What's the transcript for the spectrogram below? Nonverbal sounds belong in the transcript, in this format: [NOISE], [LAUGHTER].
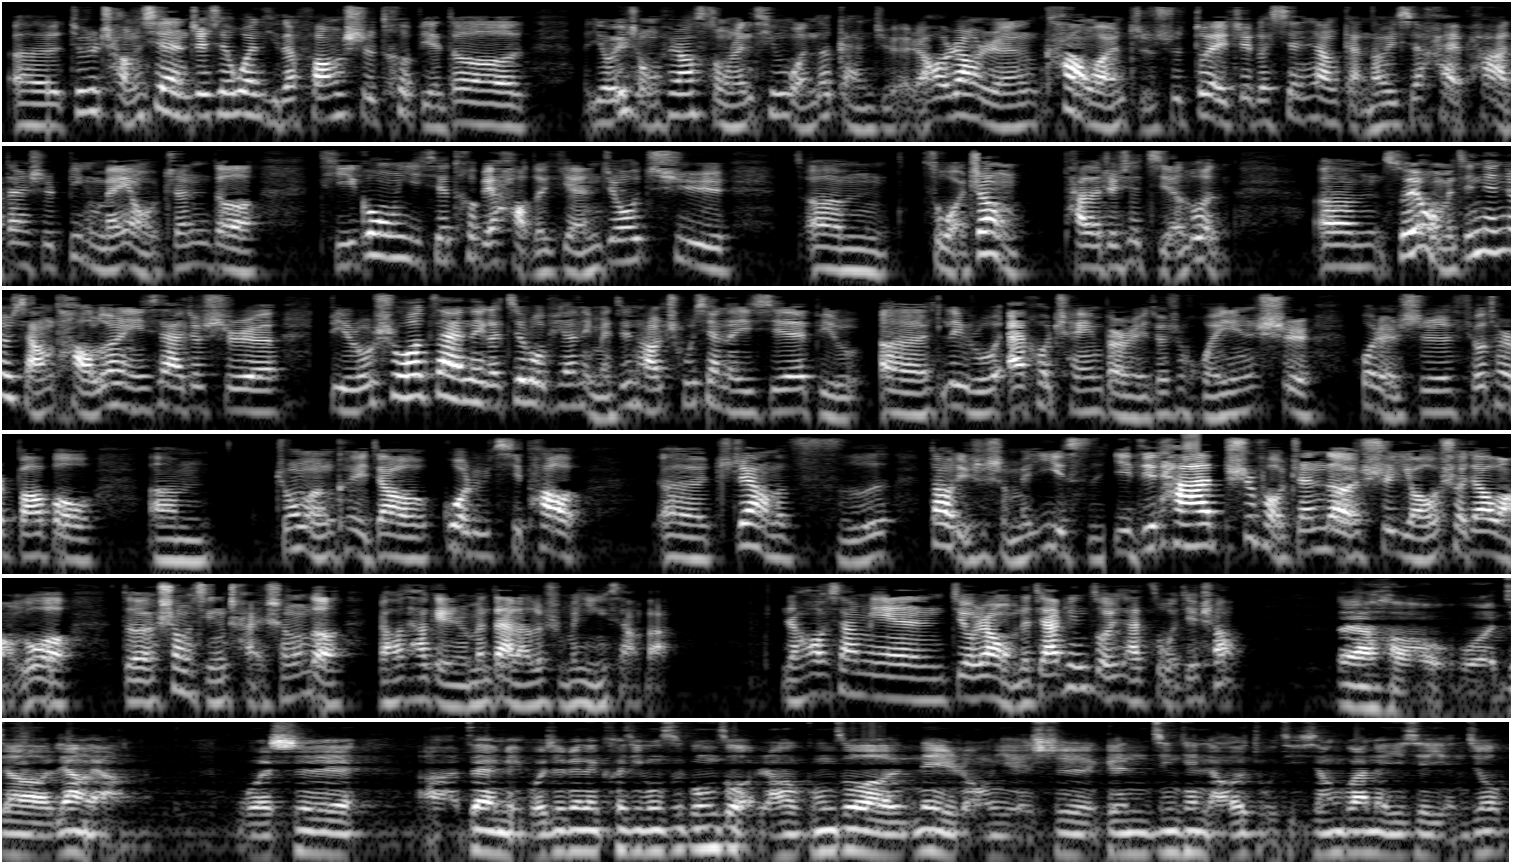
呃，就是呈现这些问题的方式特别的有一种非常耸人听闻的感觉，然后让人看完只是对这个现象感到一些害怕，但是并没有真的提供一些特别好的研究去嗯佐证他的这些结论。嗯，所以我们今天就想讨论一下，就是比如说在那个纪录片里面经常出现的一些，比如呃，例如 echo chamber，也就是回音室，或者是 filter bubble，嗯，中文可以叫过滤气泡。呃，这样的词到底是什么意思，以及它是否真的是由社交网络的盛行产生的？然后它给人们带来了什么影响吧？然后下面就让我们的嘉宾做一下自我介绍。大家好，我叫亮亮，我是啊在美国这边的科技公司工作，然后工作内容也是跟今天聊的主题相关的一些研究。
